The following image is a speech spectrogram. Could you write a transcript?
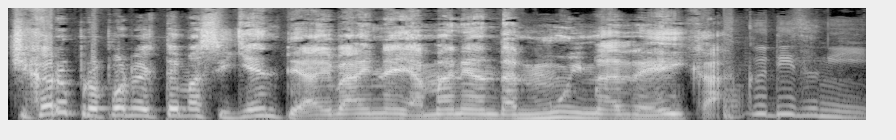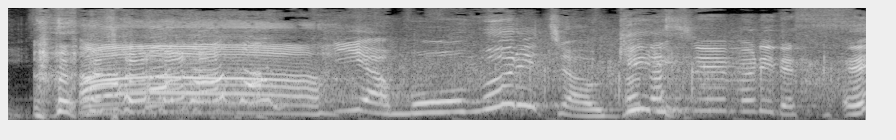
Chiharu propone el tema siguiente. Aibaina y Amane andan muy madre e ーあいやもう無理ちゃうギリ私無理ですえ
